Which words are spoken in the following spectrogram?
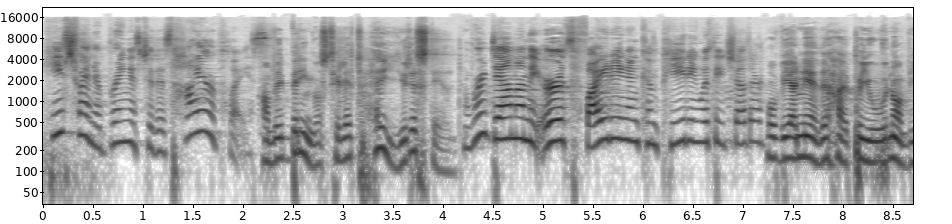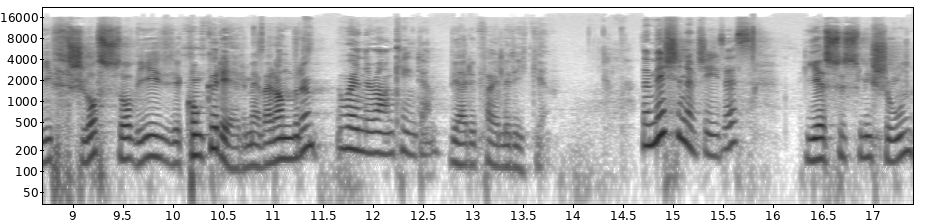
He's trying to bring us to this higher place. Han vil bringe oss til et høyere sted. We're down on the earth fighting and competing with each other. Og vi er nede her på jorden, og vi slåss og vi konkurrerer med hverandre. We're in the wrong kingdom. Vi er i feil rike. The mission of Jesus, Jesus' misjon,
